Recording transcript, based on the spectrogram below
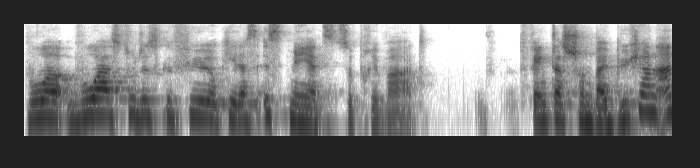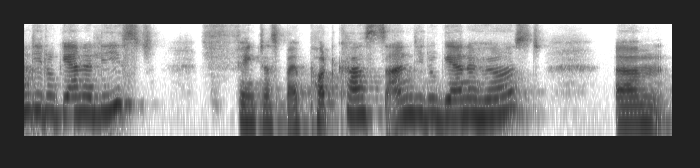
wo, wo hast du das Gefühl, okay, das ist mir jetzt zu privat? Fängt das schon bei Büchern an, die du gerne liest? Fängt das bei Podcasts an, die du gerne hörst? Ähm,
